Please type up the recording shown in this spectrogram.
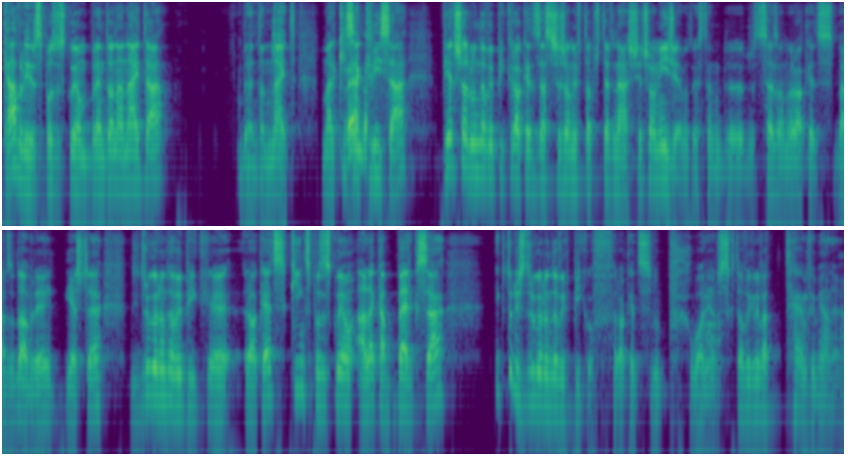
Cavaliers pozyskują Brandona Knighta, Brandon Knight, Markisa Brandon. Chrisa, pierwszorundowy pik Rockets zastrzeżony w top 14, czy on idzie, bo to jest ten y, sezon Rockets bardzo dobry jeszcze. Drugorundowy pik y, Rockets, Kings pozyskują Aleka Bergsa i któryś z drugorundowych pików Rockets lub Warriors. Kto wygrywa tę wymianę?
